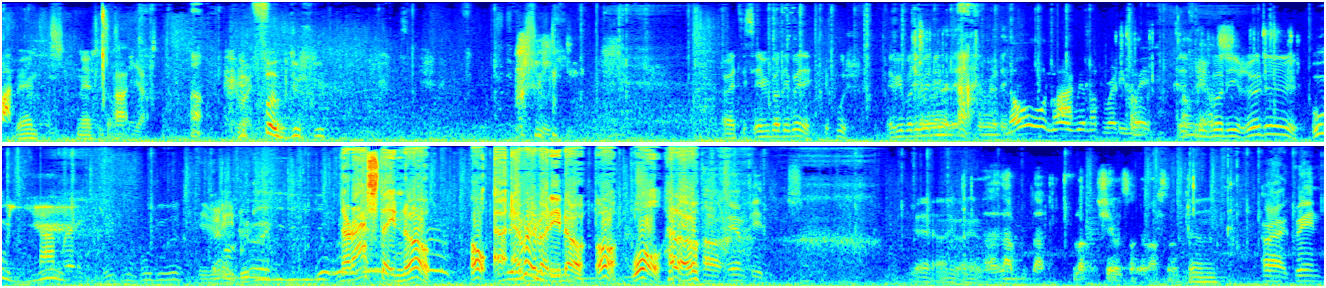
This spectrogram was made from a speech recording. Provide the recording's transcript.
Let's do it. Fuck. Ah, yeah. Fuck the shit. Alright, is everybody ready to push? Everybody ready? Ah. No, no, we're not ready. Wait. Everybody ready? Oh yeah! I'm ready. Very good. The rest they know. Oh, uh, everybody know. Oh, wall. Hello. Oh, EMP. Yeah, I know, I know. Uh, that, that block shield's not gonna last long. Done. Alright, green.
